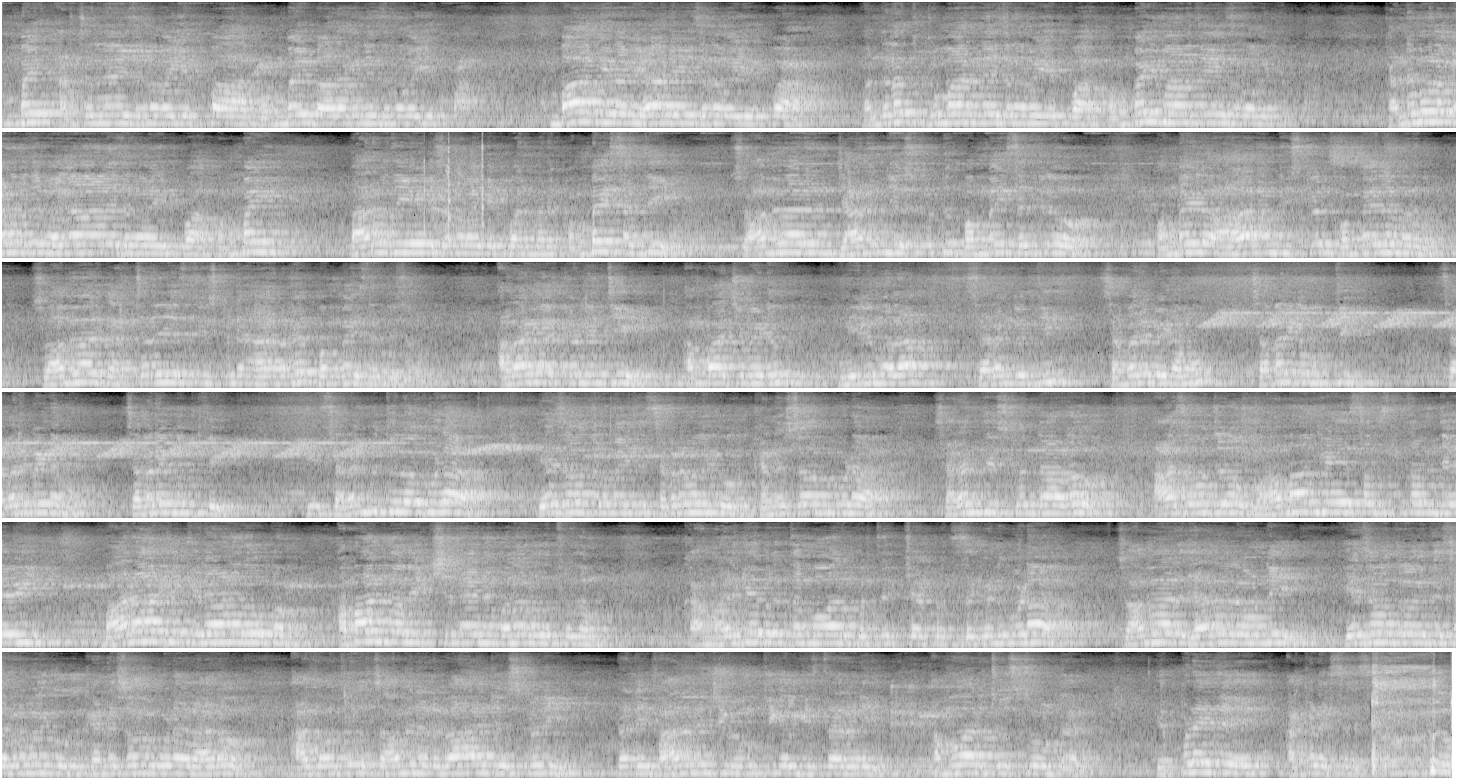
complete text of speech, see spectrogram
అంబై అర్చనయ్యప్ప బొంబై బాలగణేశనవయ్యప్ప అంబా తీర విహారేశనవయ్యప్ప పందల కుమారనేశనవయ్యప్ప బొంబై మారుతేశనవయ్యప్ప కన్నమూల గణపతి భగవానేశనవయ్యప్ప బొంబై పార్వతీయేశనవయ్యప్ప అని మన బొంబై సద్ది స్వామివారిని ధ్యానం చేసుకుంటూ బొంబై సద్దిలో పంబైలో ఆహారం తీసుకొని పంబైలో మనం స్వామివారికి అర్చన చేసి తీసుకునే ఆహారమే పంబై సందేశం అలాగే అక్కడి నుంచి అప్పాచిమేడు నీలిమల శరంగుద్ది శబరిపీఠము శబరికముక్తి శబరిపీఠము శబరిముక్తి. ఈ శరంగుద్దిలో కూడా ఏ సంవత్సరం అయితే శబరిమలకి ఒక కన్యస్వామి కూడా శరణ్ తీసుకున్నారో ఆ సంవత్సరం వామాంగే సంస్థం దేవి బాణార్క కిరాణ రూపం అపాంగ వీక్షణైన మనోరథం. మాళికేపురి అమ్మవారు ప్రతి ప్రతి సెకండ్ కూడా స్వామివారి ధ్యానంలో ఉండి ఏ సంవత్సరం అయితే శబరిమలకి ఒక కన్యస్వామి కూడా రారో ఆ సంవత్సరం స్వామి నన్ను వివాహం చేసుకొని నన్ను బాధ నుంచి విముక్తి కలిగిస్తారని అమ్మవారు చూస్తూ ఉంటారు. ఎప్పుడైతే అక్కడ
